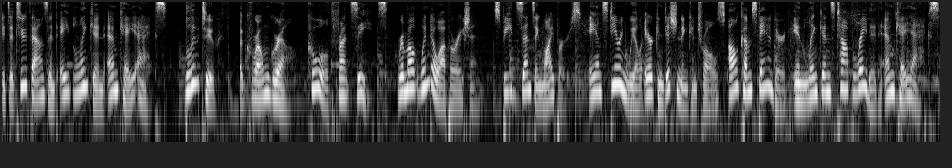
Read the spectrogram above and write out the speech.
It's a 2008 Lincoln MKX. Bluetooth, a chrome grille, cooled front seats, remote window operation, speed sensing wipers, and steering wheel air conditioning controls all come standard in Lincoln's top rated MKX.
